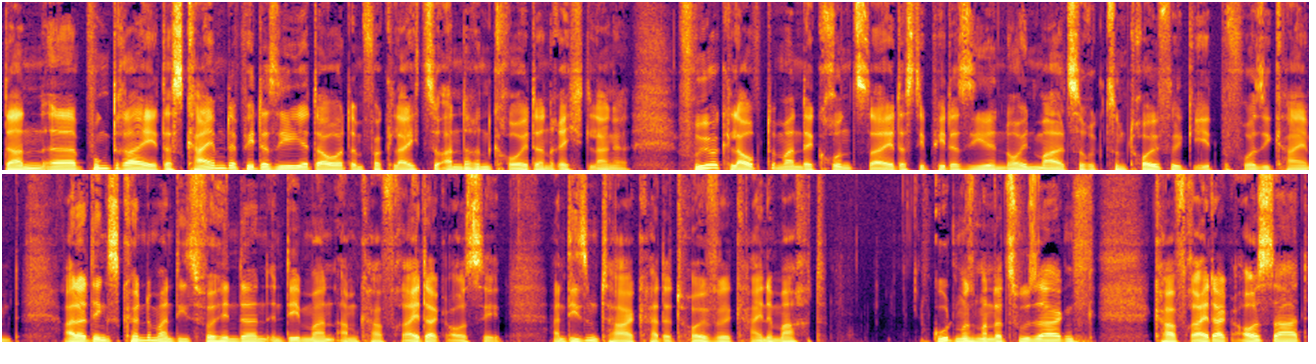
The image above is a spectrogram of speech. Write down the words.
Dann äh, Punkt 3. Das Keimen der Petersilie dauert im Vergleich zu anderen Kräutern recht lange. Früher glaubte man, der Grund sei, dass die Petersilie neunmal zurück zum Teufel geht, bevor sie keimt. Allerdings könnte man dies verhindern, indem man am Karfreitag aussät. An diesem Tag hat der Teufel keine Macht. Gut, muss man dazu sagen, Karfreitag Aussaat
